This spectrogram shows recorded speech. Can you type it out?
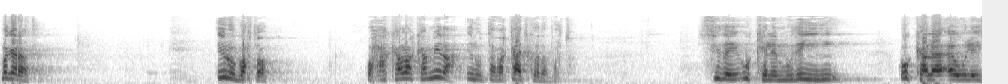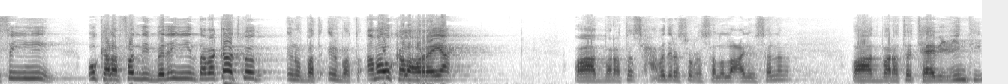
ma garatay inuu barto. Waxaa kaloo ka mid a inuu dabaqaadkooda barto. Siday u kala mudan yihiin u kala awleysan yihiin u kala fadli badan yihiin dabaqaadkoodu inuu barto. Ama u kala horeeyaan oo aad barato saxaabadii rasuulka sala allahu alayh wasalam oo aad barato taabiciintii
